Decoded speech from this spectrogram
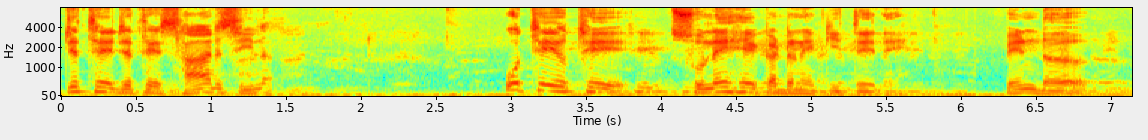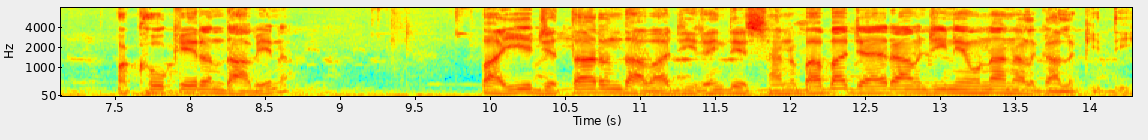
ਜਿੱਥੇ ਜਿੱਥੇ ਸਾਂਝ ਸੀ ਨਾ, ਉੱਥੇ ਉੱਥੇ ਸੁਨੇਹੇ ਕੱਢਣੇ ਕੀਤੇ ਨੇ। ਪਿੰਡ ਪੱਖੋ ਕੇ ਰੰਧਾਵੇ ਨਾ ਭਾਈ ਜਿੱਤਾ ਰੰਧਾਵਾ ਜੀ ਰਹਿੰਦੇ ਸਨ, ਬਾਬਾ ਜੈ ਰਾਮ ਜੀ ਨੇ ਉਹਨਾਂ ਨਾਲ ਗੱਲ ਕੀਤੀ।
